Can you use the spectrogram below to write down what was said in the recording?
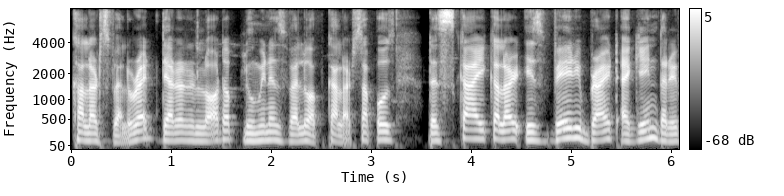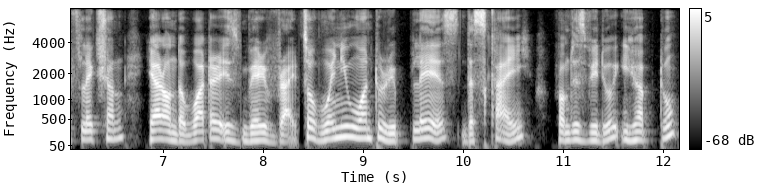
colors value, right? There are a lot of luminance value of color. Suppose the sky color is very bright. Again, the reflection here on the water is very bright. So when you want to replace the sky from this video you have to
